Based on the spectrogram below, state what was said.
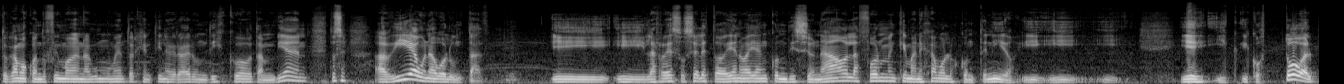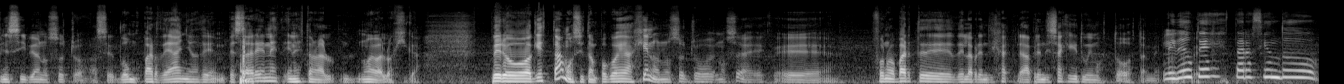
tocamos cuando fuimos en algún momento a Argentina a grabar un disco también. Entonces, había una voluntad. Y, y las redes sociales todavía no habían condicionado la forma en que manejamos los contenidos. Y, costó al principio a nosotros, hace un par de años, de empezar en, est- en esta nueva- lógica. Pero aquí estamos y tampoco es ajeno. Nosotros, no sé, eh, forma parte de- del aprendizaje, del aprendizaje que tuvimos todos también. La idea de ustedes es estar haciendo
